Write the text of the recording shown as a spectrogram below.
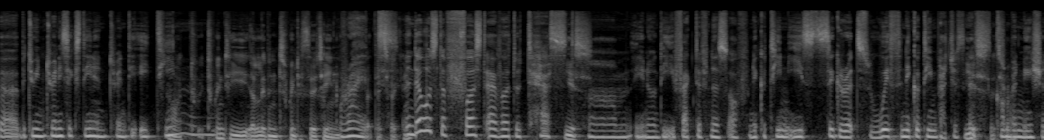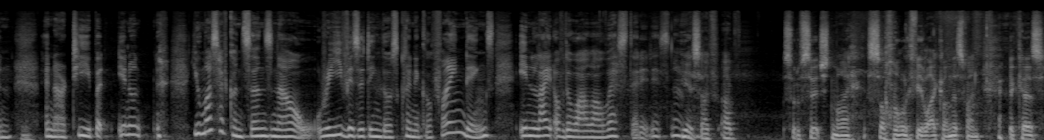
uh, between 2016 and 2018? Oh, 2011, 2013. Right. But that's okay. And that was the first ever to test, yes. Um, you know, the effectiveness of nicotine e-cigarettes with nicotine patches yes, combination right. yeah. NRT. But, you know, you must have concerns now revisiting those clinical findings in light of the Wild Wild West that it is now. Yes, I've, I've sort of searched my soul, if you like, on this one, because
